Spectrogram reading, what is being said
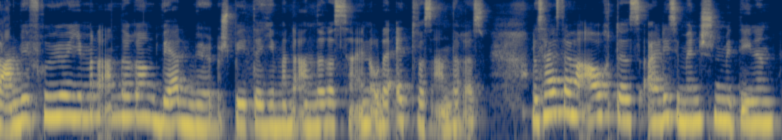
waren wir früher jemand anderer und werden wir später jemand anderes sein oder etwas anderes. Und das heißt aber auch, dass all diese Menschen, mit denen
